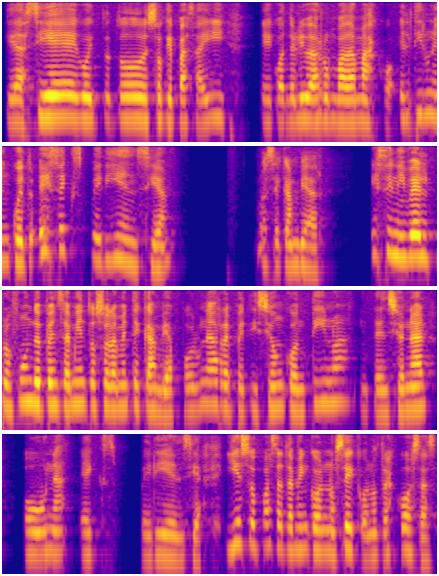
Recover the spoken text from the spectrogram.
queda ciego y todo eso que pasa ahí eh, cuando él iba rumbo a Damasco. Él tiene un encuentro. Esa experiencia lo hace cambiar. Ese nivel profundo de pensamiento solamente cambia por una repetición continua, intencional o una experiencia. Y eso pasa también con, no sé, con otras cosas.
